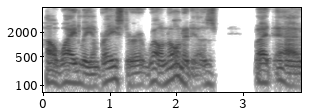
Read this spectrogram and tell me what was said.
how widely embraced or well known it is, but uh,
